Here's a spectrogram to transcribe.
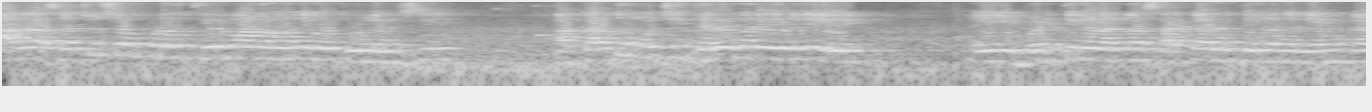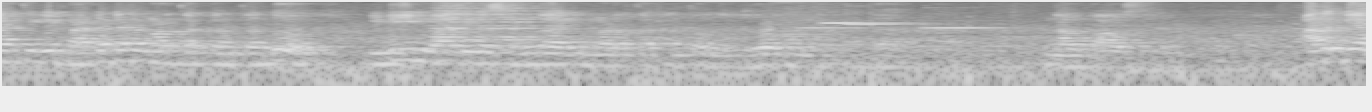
ಆದ್ರೆ ಸಚಿವ ಸಂಪುಟದ ತೀರ್ಮಾನವನ್ನು ಇವತ್ತು ಉಲ್ಲಂಘಿಸಿ, ಆ ಕದ್ದು ಮುಚ್ಚಿ ತೆರೆಮರೆಯಲ್ಲಿ ಈ ಬಡ್ತಿಗಳನ್ನ ಸರ್ಕಾರ ಹುದ್ದೆಗಳನ್ನ ನೇಮಕಾತಿಗೆ ಪ್ರಕಟಣೆ ಮಾಡತಕ್ಕಂಥದ್ದು ಇಡೀ ಮಾದಿಗ ಸಮುದಾಯಕ್ಕೆ ಮಾಡತಕ್ಕಂಥ ಒಂದು ದ್ರೋಹ ಅಂತ ನಾವು ಭಾವಿಸ್ತೇವೆ. ಅದಕ್ಕೆ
